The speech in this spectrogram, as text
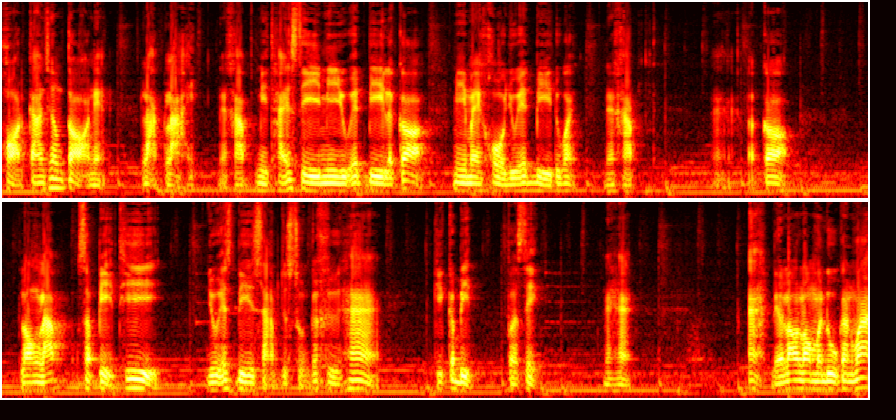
พอร์ตการเชื่อมต่อเนี่ยหลากหลายนะครับมี Type C มี USB แล้วก็มี Micro USB ด้วยนะครับแล้วก็รองรับสปีดที่ USB 3.0 ก็คือ5กิกะบิต per sec นะฮะ อะเดี๋ยวเราลองมาดูกันว่า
